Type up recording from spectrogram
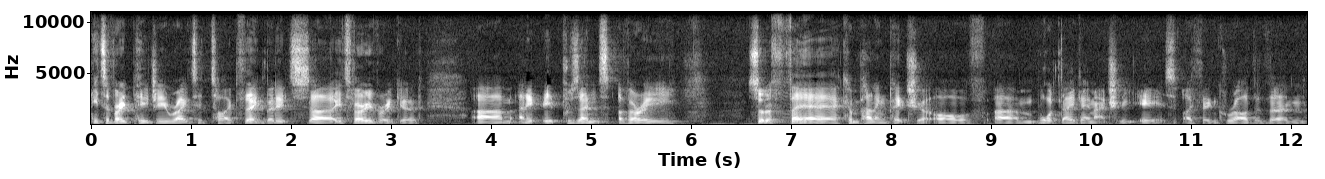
it's a very PG rated type thing, but it's uh, it's very very good, um, and it, it presents a very sort of fair, compelling picture of um, what day game actually is. I think rather than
